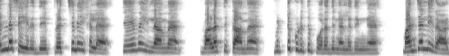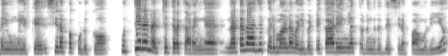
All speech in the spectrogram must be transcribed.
என்ன செய்யறது? பிரச்சனைகளை தேவையில்லாம வளர்த்துக்காம விட்டு கொடுத்து போறது நல்லதுங்க. மஞ்சள் நீர் ஆடை உங்களுக்கு சிறப்பை கொடுக்கும். உத்திர நட்சத்திரக்காரங்க நடராஜ பெருமான வழிபட்டு காரியங்களை தொடங்குறது சிறப்பா முடியும்.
